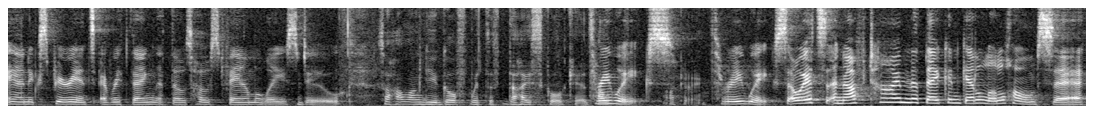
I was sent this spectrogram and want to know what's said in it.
and experience everything that those host families do. So how long do you go with the, the high school kids? Three How- weeks. Okay. Three weeks. So it's enough time that they can get a little homesick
